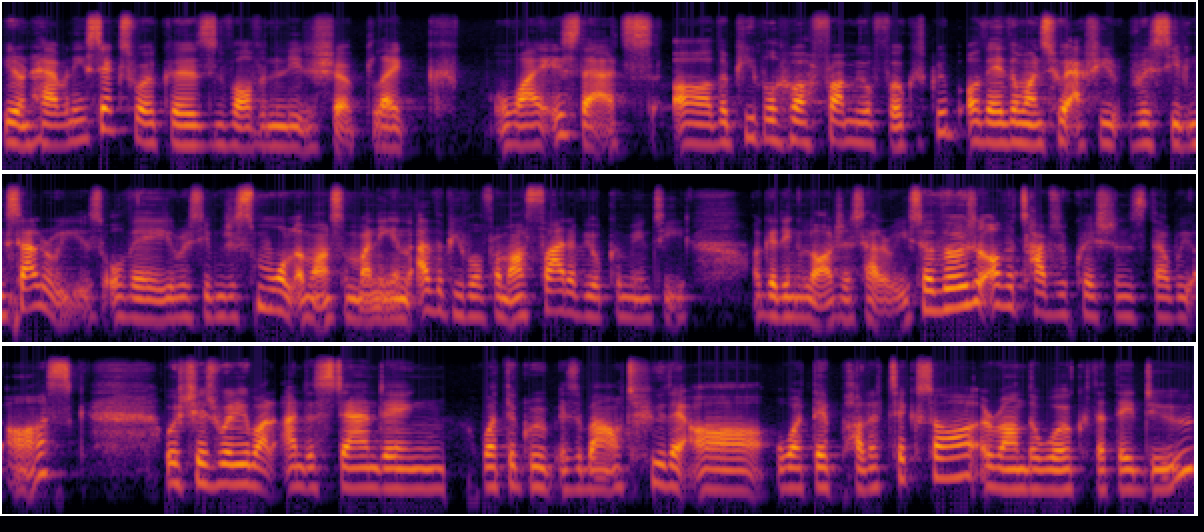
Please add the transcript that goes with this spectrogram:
you don't have any sex workers involved in leadership. Like, why is that? Are the people who are from your focus group, are they the ones who are actually receiving salaries? Or they receiving just small amounts of money? And other people from outside of your community are getting larger salaries. So those are the types of questions that we ask, which is really about understanding what the group is about, who they are, what their politics are around the work that they do.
